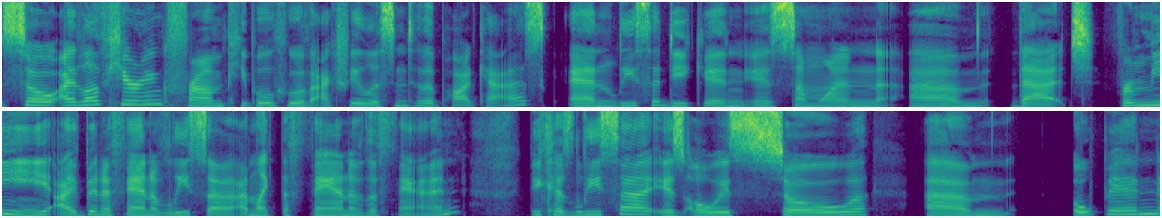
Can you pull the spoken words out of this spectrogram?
So I love hearing from people who have actually listened to the podcast. And Lisa Deacon is someone um, that, for me, I've been a fan of Lisa. I'm like the fan of the fan because Lisa is always so um, open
